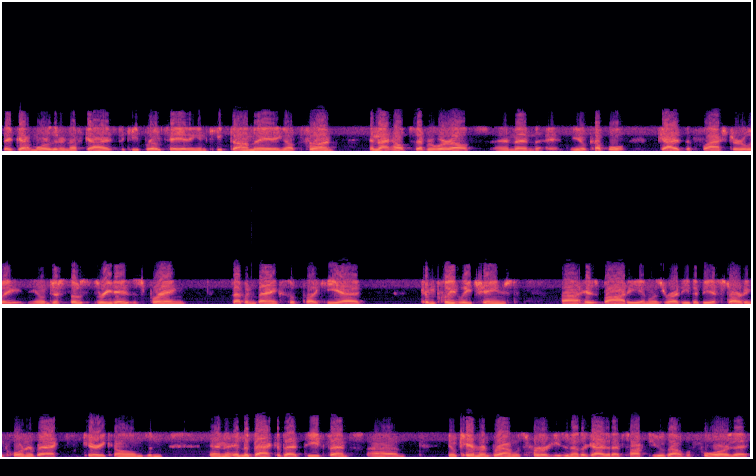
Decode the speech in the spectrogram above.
They've got more than enough guys to keep rotating and keep dominating up front, and that helps everywhere else. And then, uh, you know, a couple guys that flashed early, you know, just those three days of spring, Sevyn Banks looked like he had completely changed uh, his body and was ready to be a starting cornerback Kerry Coombs and and in the back of that defense. Um, you know, Cameron Brown was hurt. He's another guy that I've talked to you about before that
